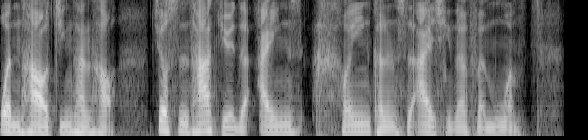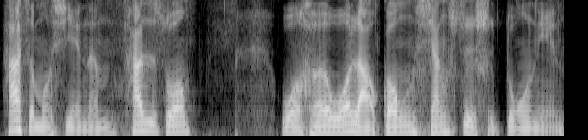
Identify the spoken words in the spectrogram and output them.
问号惊叹号，就是他觉得爱因婚姻可能是爱情的坟墓啊。他怎么写呢？他是说，我和我老公相识十多年，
